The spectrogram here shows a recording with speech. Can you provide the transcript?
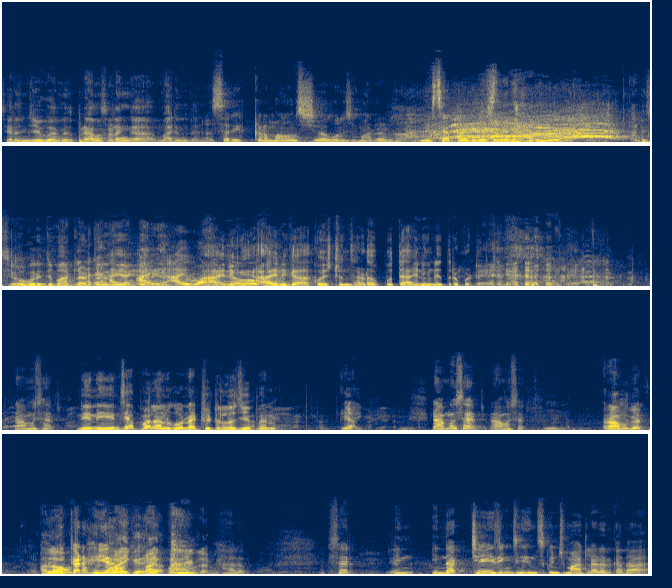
చిరంజీవి గారి మీద ప్రేమ సడన్గా మారిందా సరే ఇక్కడ మనం శివ గురించి మాట్లాడదాం. సెపరేట్గా ఇంటర్వ్యూ అంటే శివ గురించి మాట్లాడుతూ రియాక్ట్ అయ్యారు ఐ వాంట్ ఆయనకి ఆయనకి ఆ క్వశ్చన్స్ అడగకపోతే ఆయనకి నిద్ర పట్టదు. రాము సార్. నేను ఏం చెప్పాలనుకున్నా ట్విట్టర్లో చెప్పాను. Yeah Ramu sir Ramu sir. Ramu గారు. హలో? ఇక్కడ. హలో. సార్ ఇన్- ఇందాక చేజింగ్ సీన్స్ గురించి మాట్లాడారు కదా.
